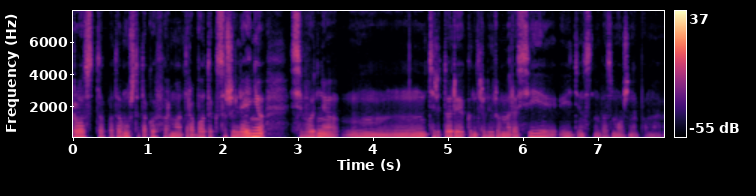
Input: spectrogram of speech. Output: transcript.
просто потому что такой формат работы, к сожалению, сегодня на территории контролируемой России единственно возможный, по-моему.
